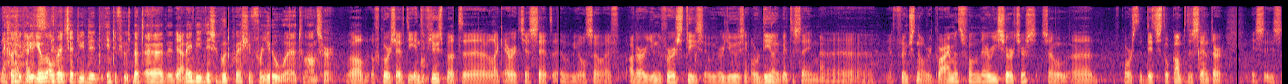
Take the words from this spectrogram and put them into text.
Because you, you already said you did interviews, but uh, Yeah. maybe this is a good question for you uh, to answer. Well, of course, you have the interviews, but uh, like Eric just said, uh, we also have other universities who are using or dealing with the same uh, uh, yeah, functional requirements from their researchers. So, uh, of course, the Digital Competence Center is, is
